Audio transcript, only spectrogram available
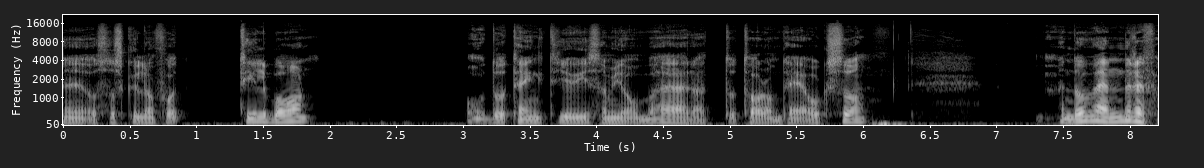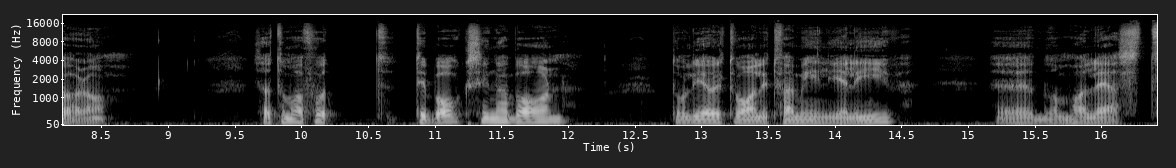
Eh, och så skulle de få till barn och då tänkte ju vi som jobbar här att då tar de det också. Men då vände det för dem. Så att de har fått tillbaka sina barn. De lever ett vanligt familjeliv. Eh, de har läst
